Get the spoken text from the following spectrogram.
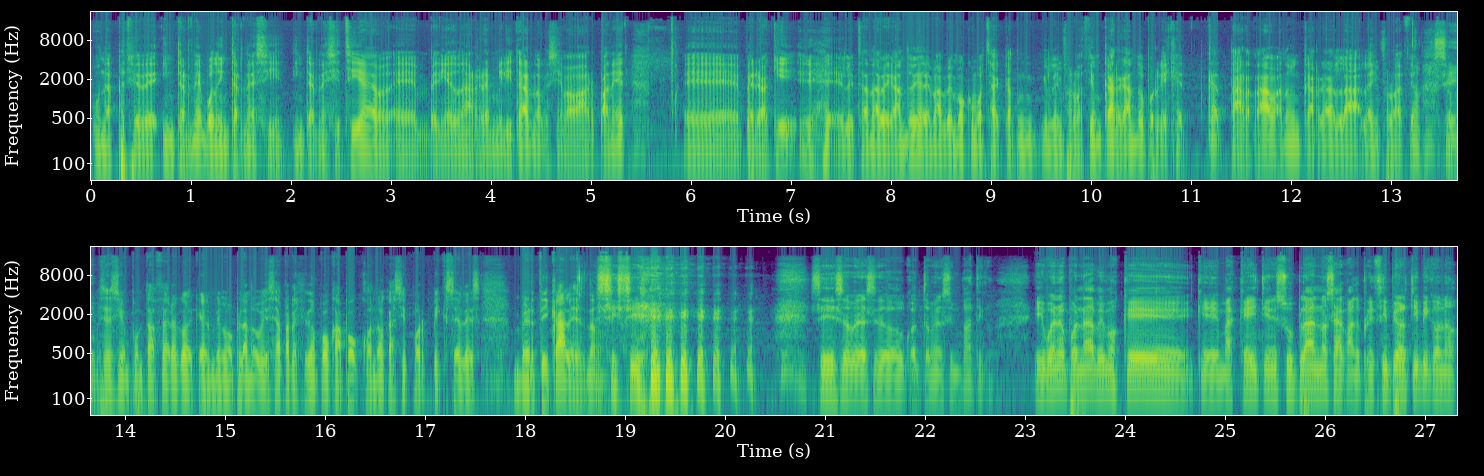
una especie de internet. Bueno, internet sí, internet existía, eh, venía de una red militar, ¿no? Que se llamaba ARPANET Eh, pero aquí él está navegando y además vemos cómo está la información cargando porque es que tardaba ¿no? en cargar la, información. Sí. Lo que hubiese sido un puntazo era que el mismo plano hubiese aparecido poco a poco, ¿no? Casi por píxeles verticales, ¿no? Sí, sí. sí, eso hubiera sido cuanto menos simpático. Y bueno, pues nada, vemos que, que McKay tiene su plan, ¿no? O sea, cuando al principio el típico, ¿no?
